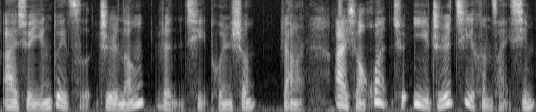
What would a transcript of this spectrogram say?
艾雪莹对此只能忍气吞声。然而艾小焕却一直记恨在心。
